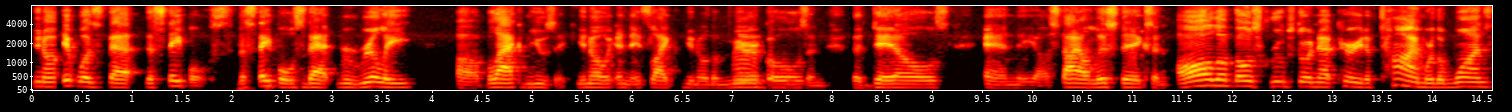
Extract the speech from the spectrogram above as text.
you know, it was that the staples, the staples that were really uh, black music, you know, and it's like, you know, the mm. miracles and the Dells and the uh, stylistics and all of those groups during that period of time were the ones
